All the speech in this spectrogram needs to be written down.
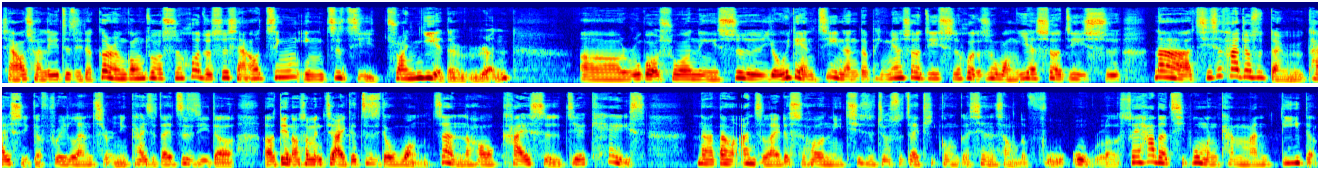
想要成立自己的个人工作室，或者是想要经营自己专业的人。呃，如果说你是有一点技能的平面设计师或者是网页设计师，那其实它就是等于开始一个 freelancer，你开始在自己的呃电脑上面架一个自己的网站，然后开始接 case。那当案子来的时候，你其实就是在提供一个线上的服务了，所以它的起步门槛蛮低的。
